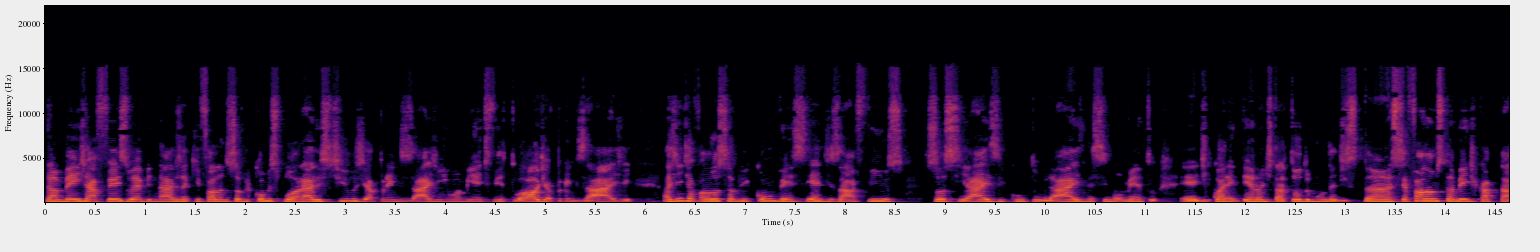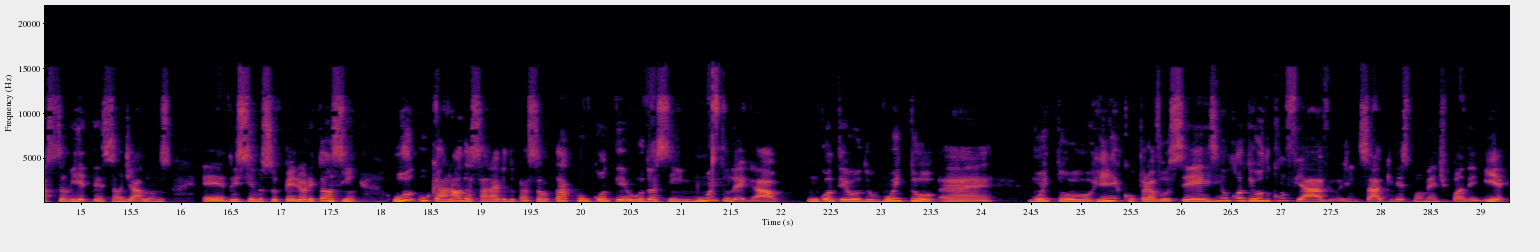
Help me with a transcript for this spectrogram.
também já fez webinários aqui falando sobre como explorar estilos de aprendizagem em um ambiente virtual de aprendizagem. A gente já falou sobre como vencer desafios sociais e culturais nesse momento é, de quarentena, onde está todo mundo à distância. Falamos também de captação e retenção de alunos é, do ensino superior. Então, assim, o, o canal da Saraiva Educação está com conteúdo assim muito legal, um conteúdo muito é, muito rico para vocês e um conteúdo confiável. A gente sabe que nesse momento de pandemia,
